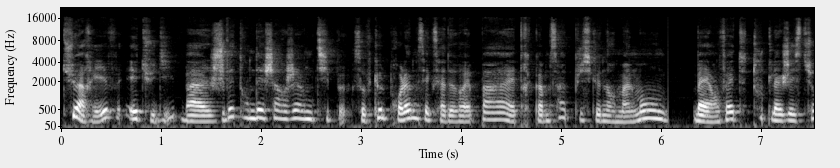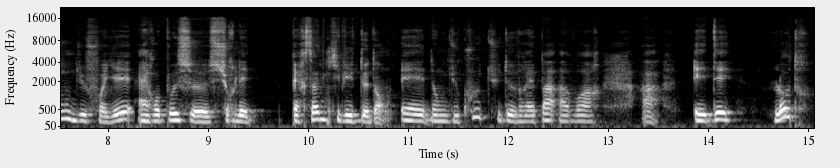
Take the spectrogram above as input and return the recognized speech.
tu arrives et tu dis bah je vais t'en décharger un petit peu. Sauf que le problème c'est que ça devrait pas être comme ça puisque normalement bah en fait toute la gestion du foyer elle repose euh, sur les personnes qui vivent dedans et donc du coup tu devrais pas avoir à aider l'autre,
